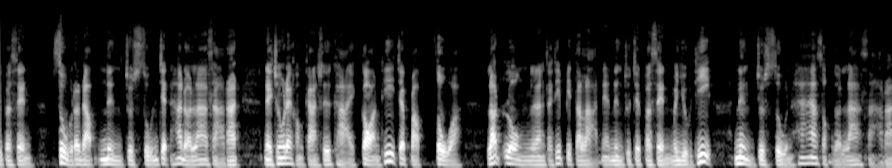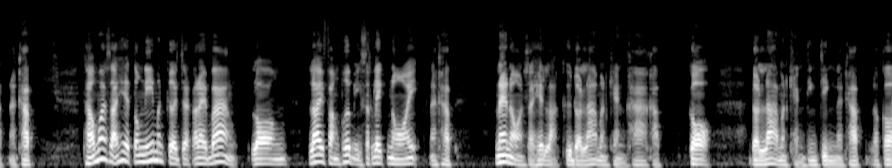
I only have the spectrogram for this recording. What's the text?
0.14%สู่ระดับ 1.075 ดอลลาร์สหรัฐ ในช่วงแรกของการซื้อขายก่อนที่จะปรับตัวลดลงหลังจากที่ปิดตลาดเนี่ย 1.7%มาอยู่ที่ 1.0552 ดอลลาร์สหรัฐนะครับ ถามว่าสาเหตุตรงนี้มันเกิดจากอะไรบ้าง ลองไล่ฟังเพิ่มอีกสักเล็กน้อยนะครับ แน่นอนสาเหตุหลักคือดอลลาร์มันแข็งค่าครับ ก็ดอลลาร์มันแข็งจริง ๆ นะครับ แล้วก็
